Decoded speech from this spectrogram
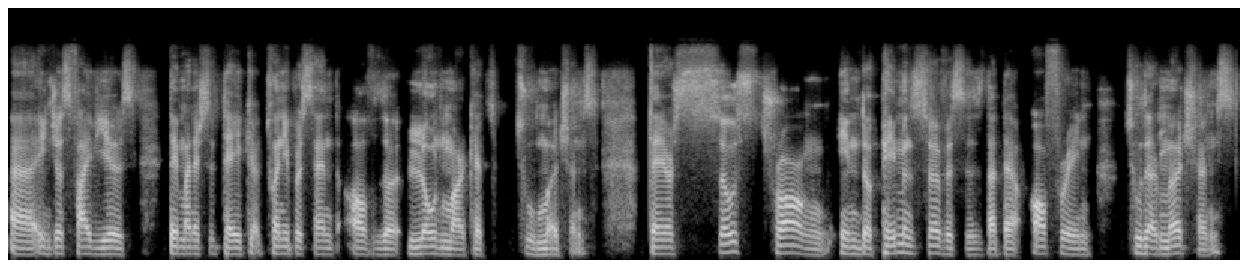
uh, in just five years, they managed to take 20% of the loan market to merchants. They are so strong in the payment services that they're offering to their merchants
